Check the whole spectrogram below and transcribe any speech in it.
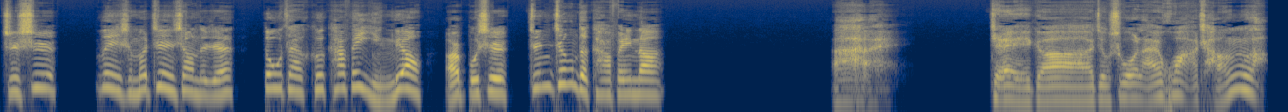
只是为什么镇上的人都在喝咖啡饮料，而不是真正的咖啡呢？哎，这个就说来话长了。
